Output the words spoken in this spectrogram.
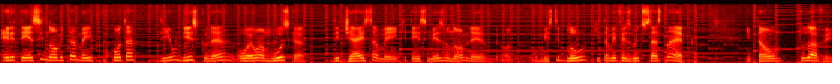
ele tem esse nome também por conta de um disco, né? Ou é uma música de jazz também que tem esse mesmo nome, né? O Misty Blue, que também fez muito sucesso na época. Então, tudo a ver.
